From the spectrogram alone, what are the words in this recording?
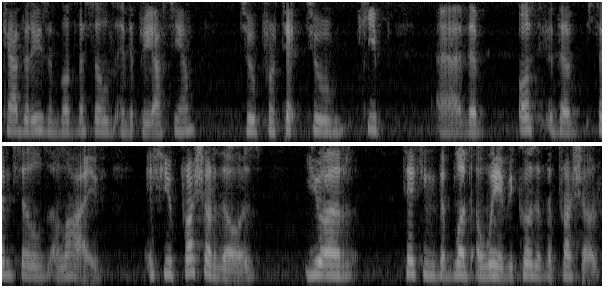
capillaries and blood vessels in the periosteum to protect to keep uh, the the stem cells alive. If you pressure those, you are taking the blood away because of the pressure.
